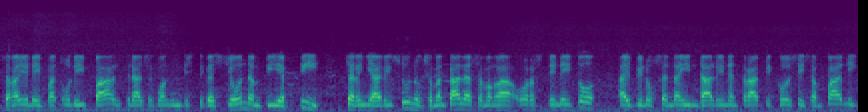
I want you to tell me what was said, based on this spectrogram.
Sa ngayon ay patuloy pa ang sinasagwang investigasyon ng PFP sa nangyaring sunog. Samantala sa mga oras din na ito ay binuksan na yung daloy ng trapiko sa isang panig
